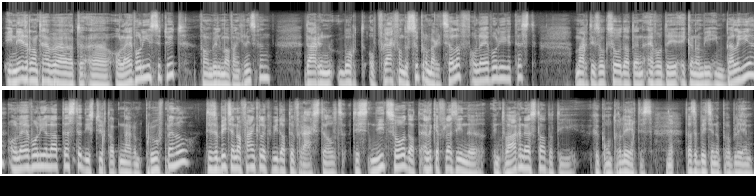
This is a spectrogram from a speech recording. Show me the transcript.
In Nederland hebben we het uh, Olijfolie-instituut van Wilma van Grinsven. Daarin wordt op vraag van de supermarkt zelf olijfolie getest. Maar het is ook zo dat een FOD Economie in België olijfolie laat testen. Die stuurt dat naar een proefpanel. Het is een beetje afhankelijk wie dat de vraag stelt. Het is niet zo dat elke fles die in, de, in het warenhuis staat, dat die gecontroleerd is. Nee. Dat is een beetje een probleem.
